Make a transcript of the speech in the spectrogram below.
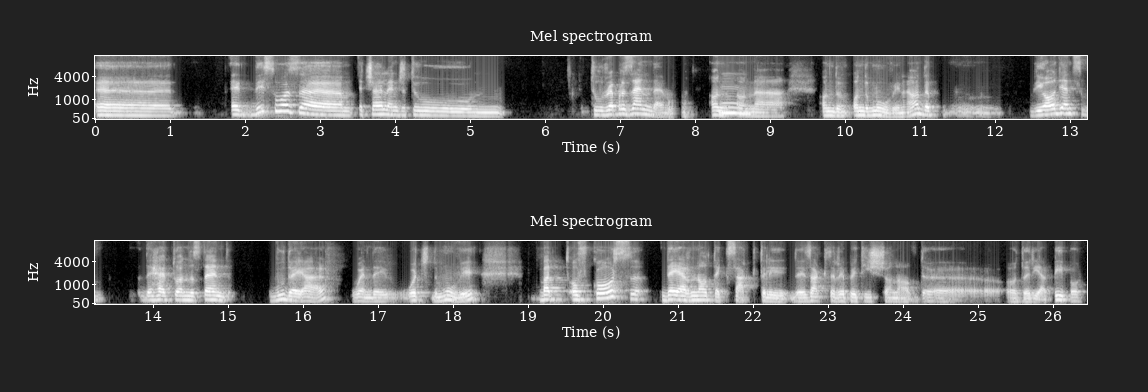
Uh, this was a, a challenge to to represent them on mm. on uh, on the on the movie. No, the the audience they had to understand who they are when they watch the movie, but of course they are not exactly the exact repetition of the of the real people.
